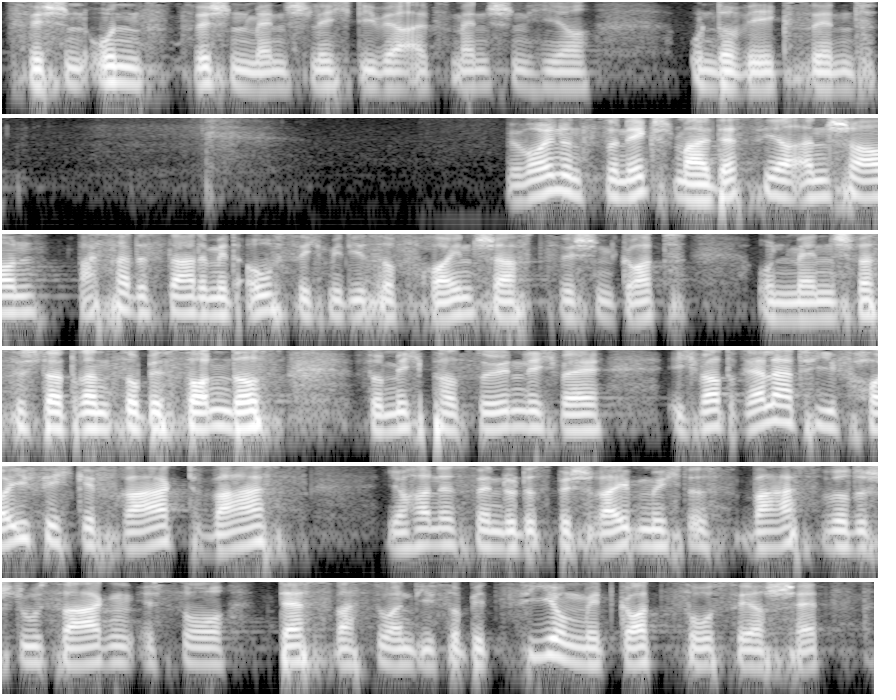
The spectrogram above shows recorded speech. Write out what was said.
zwischen uns, zwischenmenschlich, die wir als Menschen hier unterwegs sind. Wir wollen uns zunächst mal das hier anschauen. Was hat es da damit auf sich mit dieser Freundschaft zwischen Gott und Mensch? Was ist daran so besonders für mich persönlich? Weil ich werde relativ häufig gefragt, was, Johannes, wenn du das beschreiben möchtest, was würdest du sagen, ist so das, was du an dieser Beziehung mit Gott so sehr schätzt?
